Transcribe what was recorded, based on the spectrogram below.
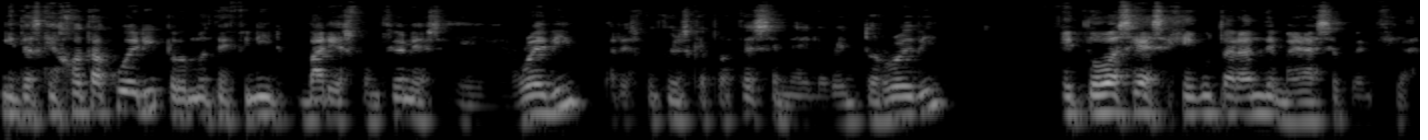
Mientras que en jQuery podemos definir varias funciones eh, ready, varias funciones que procesen el evento ready, y todas ellas se ejecutarán de manera secuencial,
